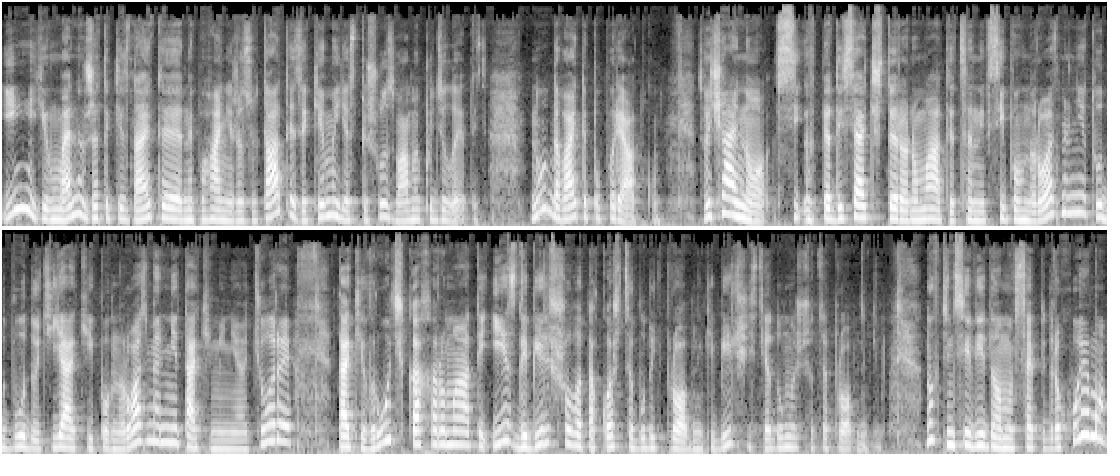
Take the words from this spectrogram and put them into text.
І в мене вже такі, знаєте, непогані результати, з якими я спішу з вами поділитись. Ну, давайте по порядку. Звичайно, всі 54 аромати це не всі повнорозмірні. Тут будуть як і повнорозмірні, так і мініатюри, так і в ручках аромати. І здебільшого також це будуть пробники. Більшість, я думаю, що це пробники. Ну, в кінці відео ми все підрахуємо.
